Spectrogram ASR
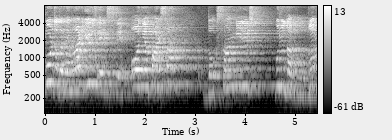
Burada da ne var? 100 eksi 10 yaparsam 90 gelir. Bunu da buldum.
